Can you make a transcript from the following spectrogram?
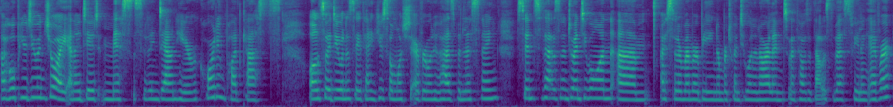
I hope you do enjoy. And I did miss sitting down here recording podcasts also, I do want to say thank you so much to everyone who has been listening since 2021. Um, I still remember being number 21 in Ireland, and I thought that that was the best feeling ever.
